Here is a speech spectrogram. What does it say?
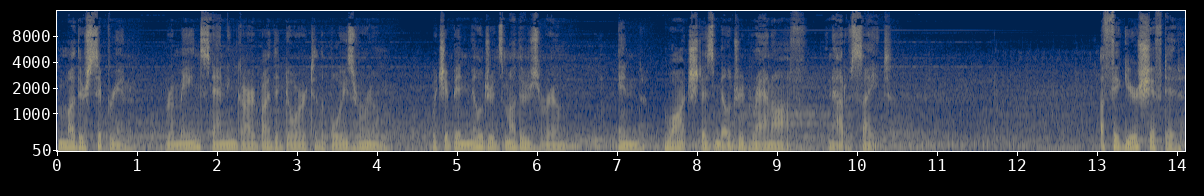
Mother Cyprian remained standing guard by the door to the boy's room, which had been Mildred's mother's room, and watched as Mildred ran off and out of sight. A figure shifted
